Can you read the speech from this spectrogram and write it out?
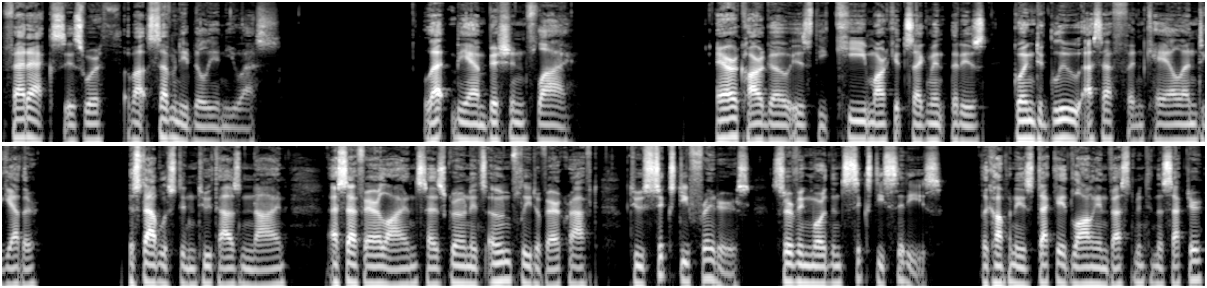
FedEx is worth about 70 billion US. Let the ambition fly. Air cargo is the key market segment that is going to glue SF and KLN together. Established in 2009, SF Airlines has grown its own fleet of aircraft to 60 freighters serving more than 60 cities. The company's decade long investment in the sector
